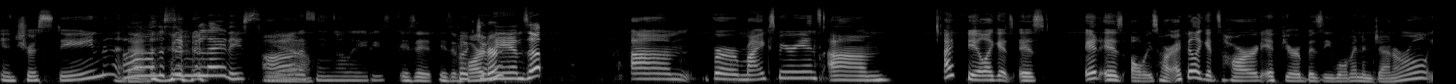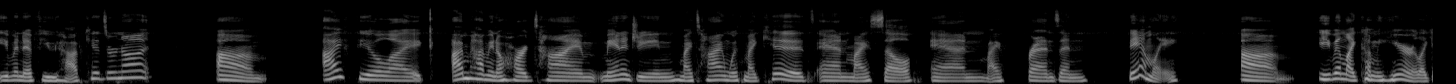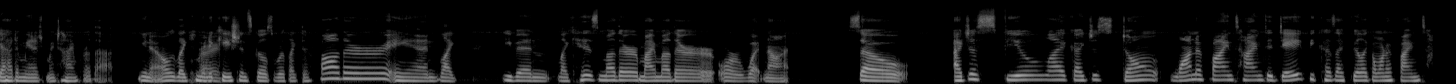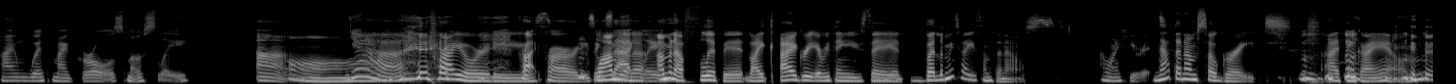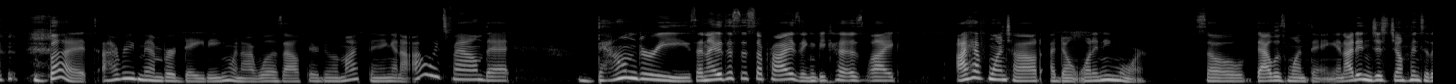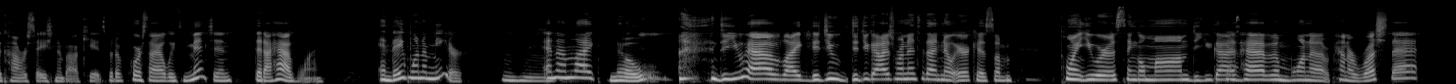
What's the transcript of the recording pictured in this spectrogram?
Interesting. All the single ladies. All Yeah. the single ladies. Is it is it Put harder? your hands up. Um, for my experience, um, I feel like it's is it is always hard. I feel like it's hard if you're a busy woman in general, even if you have kids or not. Um, I feel like I'm having a hard time managing my time with my kids and myself and my friends and family. Um, even like coming here, like I had to manage my time for that. You know, like communication skills with like their father and like even like his mother, my mother, or whatnot. So I just feel like I just don't want to find time to date because I feel like I want to find time with my girls mostly. Um, Aw. Yeah. priorities. Pri- priorities. well, exactly. Mm-hmm. I'm gonna I'm gonna flip it. Like I agree everything you said, but let me tell you something else. I want to hear it. Not that I'm so great. I think I am. But I remember dating when I was out there doing my thing, and I always found that boundaries, and I, this is surprising because, like, I have one child, I don't want any more. So that was one thing. And I didn't just jump into the conversation about kids, but of course, I always mention that I have one, and they want to meet her. Mm-hmm. And I'm like, no. Do you have like did you did you guys run into that? No, Erika, at some point you were a single mom. Do you guys have them want to kind of rush that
